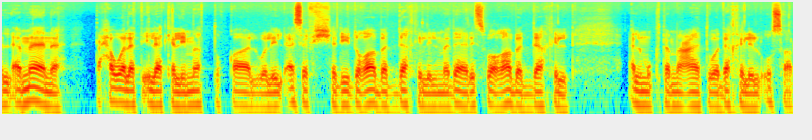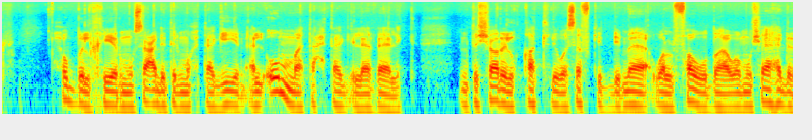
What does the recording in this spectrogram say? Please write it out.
الأمانة تحولت إلى كلمات تقال وللأسف الشديد غابت داخل المدارس وغابت داخل المجتمعات وداخل الأسر. حب الخير مساعدة المحتاجين. الأمة تحتاج إلى ذلك. انتشار القتل وسفك الدماء والفوضى ومشاهدة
